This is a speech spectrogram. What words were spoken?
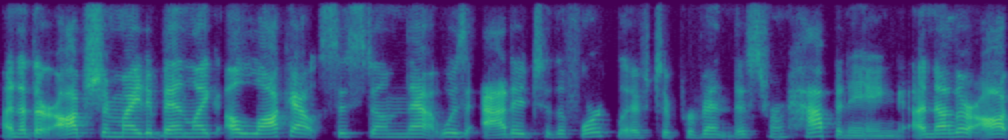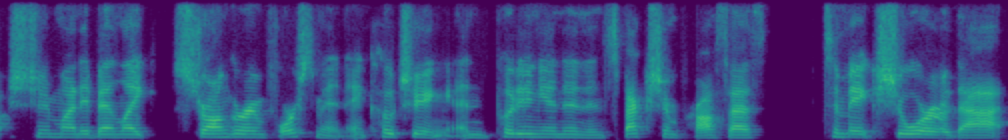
Another option might have been like a lockout system that was added to the forklift to prevent this from happening. Another option might have been like stronger enforcement and coaching and putting in an inspection process to make sure that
